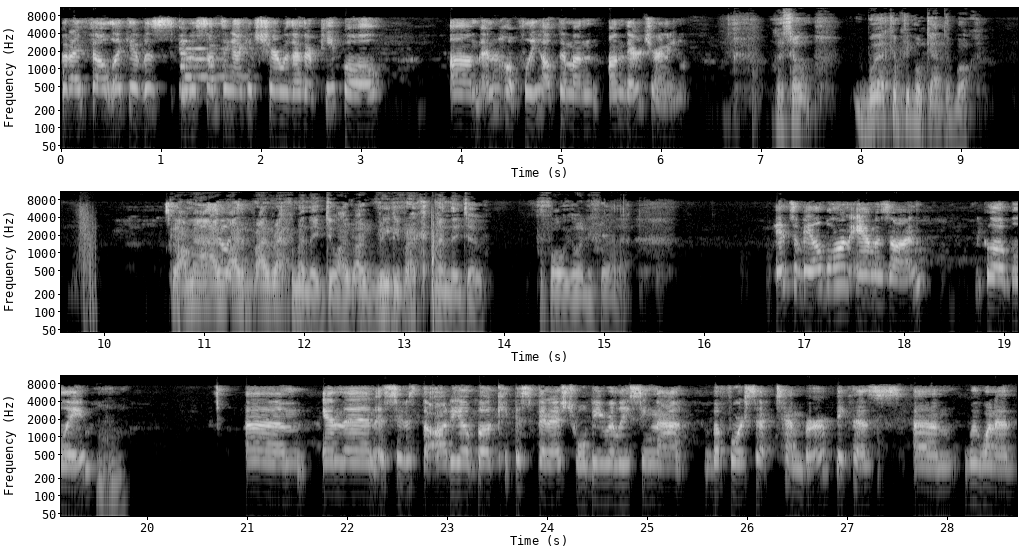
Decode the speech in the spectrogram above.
but I felt like it was it was something I could share with other people um, and hopefully help them on, on their journey. Okay, so where can people get the book? I mean, I, I, I recommend they do. I, I really recommend they do. Before we go any further, It's available on Amazon globally. Mhm. Um, and then as soon as the audiobook is finished, we'll be releasing that before September because um, we want to.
